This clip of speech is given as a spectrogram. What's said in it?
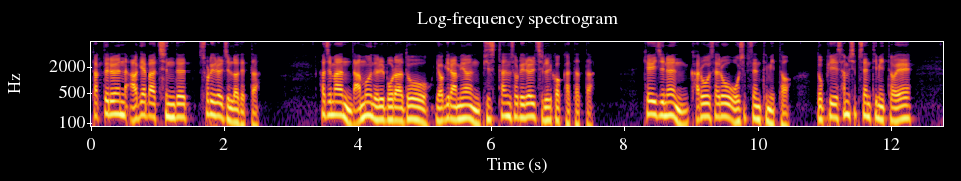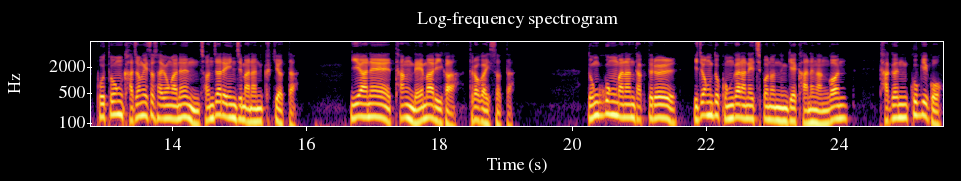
닭들은 악에 바친 듯 소리를 질러댔다. 하지만 나무 늘보라도 여기라면 비슷한 소리를 지를 것 같았다. 케이지는 가로 세로 50cm, 높이 30cm의 보통 가정에서 사용하는 전자레인지만한 크기였다. 이 안에 닭 4마리가 들어가 있었다. 농구공만한 닭들을 이 정도 공간 안에 집어넣는 게 가능한 건 닭은 꾸기고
